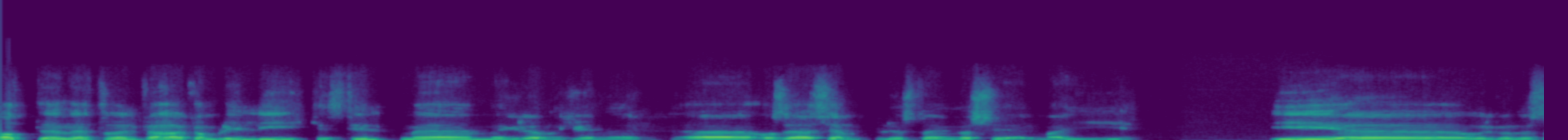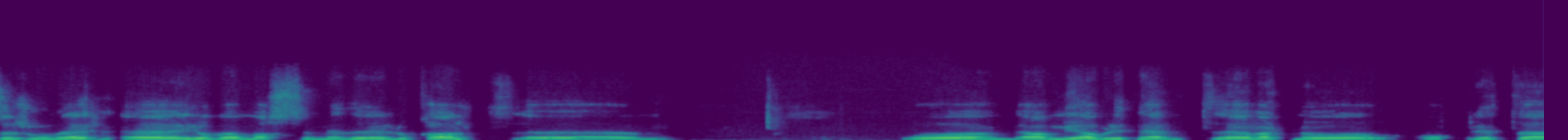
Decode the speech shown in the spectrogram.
at det nettverket her kan bli likestilt med, med grønne kvinner. Uh, og så har jeg kjempelyst til å engasjere meg i, i uh, organisasjoner. Uh, Jobba masse med det lokalt. Uh, og ja, Mye har blitt nevnt. Jeg har vært med å opprette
